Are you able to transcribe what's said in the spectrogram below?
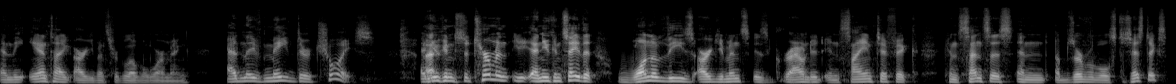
and the anti arguments for global warming, and they've made their choice. And you can determine, and you can say that one of these arguments is grounded in scientific consensus and observable statistics,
